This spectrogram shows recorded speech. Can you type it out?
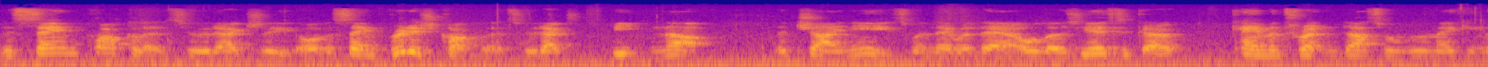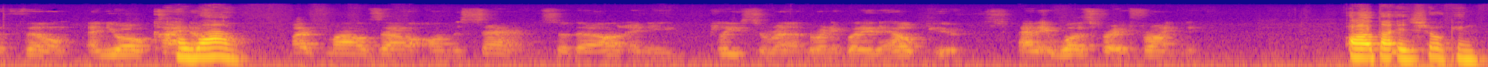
The same cocklers who had actually, or the same British cocklers who had actually beaten up the Chinese when they were there all those years ago, came and threatened us when we were making the film. And you're kind Oh, of wow. Five miles out on the sand, so there aren't any police around or anybody to help you. And it was very frightening. Oh, that is shocking.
